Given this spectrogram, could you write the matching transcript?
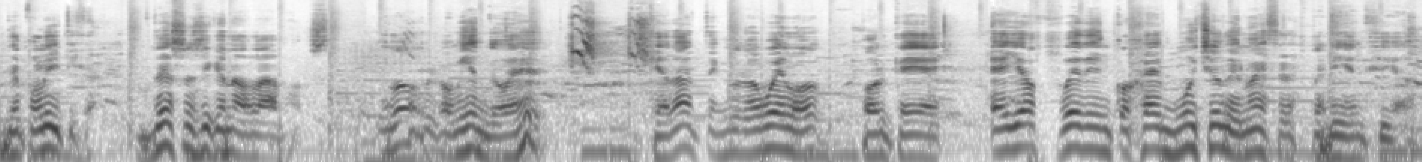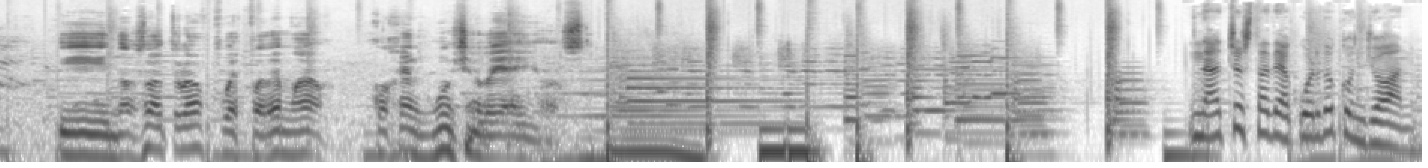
de política. De eso sí que no hablamos. Yo lo recomiendo, ¿eh? Quedarte en un abuelo porque ellos pueden coger mucho de nuestra experiencia y nosotros pues podemos coger mucho de ellos. Nacho está de acuerdo con Joan.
